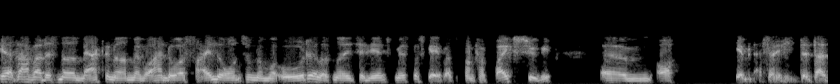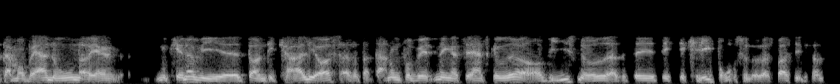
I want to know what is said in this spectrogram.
Her der var det sådan noget mærkeligt noget med, hvor han lå og sejlede rundt som nummer 8 eller sådan noget italiensk mesterskab, altså på en fabrikscykel. Øhm, og Jamen altså, der, der må være nogen, og jeg, nu kender vi uh, Don DiCarli også, altså der, der er nogle forventninger til, at han skal ud og vise noget, altså det, det, det kan ikke bruges til noget, lad os bare sige det sådan.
